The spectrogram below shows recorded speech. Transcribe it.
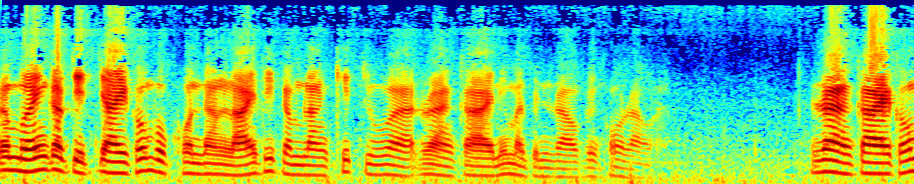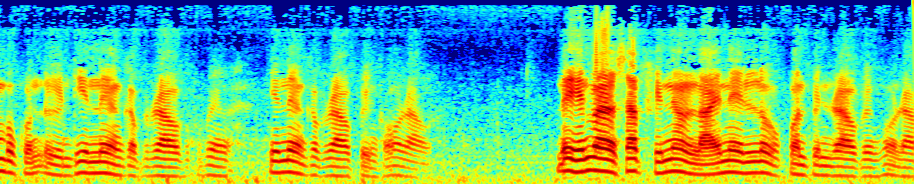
ก็เหมือนกับจิตใจของบุคคลทั้งหลายที่กำลังคิดอยู่ว่าร่างกายนี้มันเป็นเราเป็นของเรา ร่างกายของบุคคลอื่นที่เนื่องกับเราที่เนื่องกับเราเป็นของเรา ได้เห็นว่าทรัพย์สินทั้งหลายในโลกมันเป็นเราเป็นของเรา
